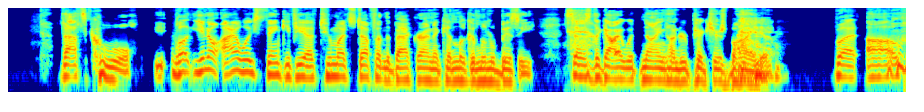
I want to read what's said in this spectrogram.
That's cool. Well, you know, I always think if you have too much stuff in the background, it can look a little busy, says the guy with 900 pictures behind him. But um,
